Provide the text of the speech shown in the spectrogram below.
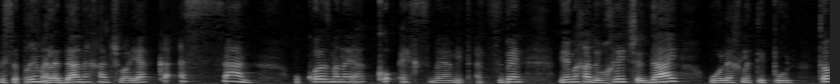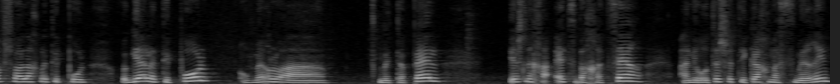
מספרים על אדם אחד שהוא היה כעסן, הוא כל הזמן היה כועס והיה מתעצבן. ויום אחד הוא החליט שדי, הוא הולך לטיפול. טוב שהוא הלך לטיפול. הוא הגיע לטיפול, אומר לו המטפל, יש לך עץ בחצר, אני רוצה שתיקח מסמרים,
